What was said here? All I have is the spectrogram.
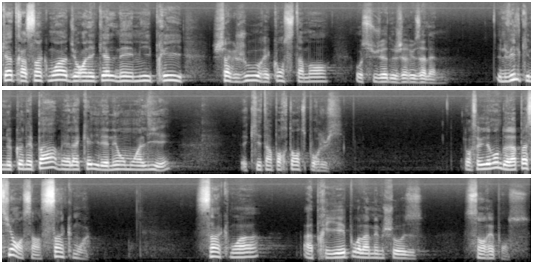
Quatre à cinq mois durant lesquels Néhémie prie chaque jour et constamment au sujet de Jérusalem. Une ville qu'il ne connaît pas, mais à laquelle il est néanmoins lié et qui est importante pour lui. Donc ça lui demande de la patience, hein, cinq mois. Cinq mois à prier pour la même chose sans réponse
